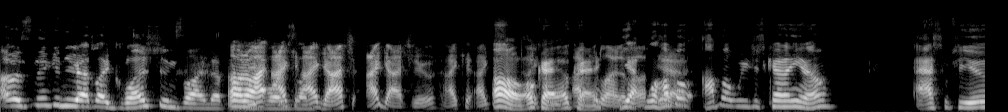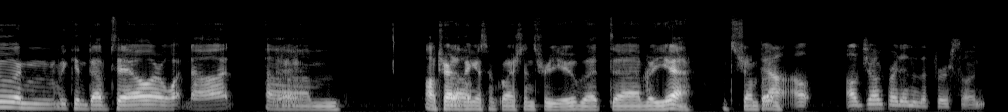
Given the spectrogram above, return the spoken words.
I was thinking you had like questions lined up. Oh no, I I, can- I got you. I got you. I can. I, Oh, I okay, can- okay. can yeah. Well, yeah. how about how about we just kind of you know ask a few and we can dovetail or whatnot. Um, I'll try to think of some questions for you, but uh, but yeah, let's jump in. Yeah, I'll I'll jump right into the first one.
